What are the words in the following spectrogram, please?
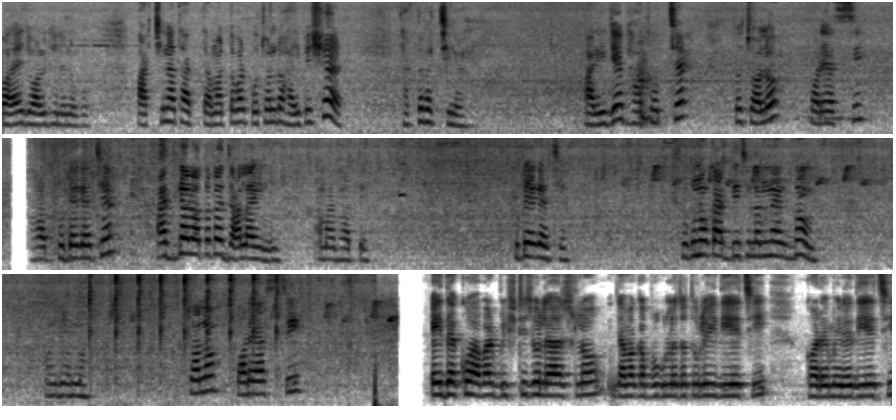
গায়ে জল ঢেলে নেব। পারছি না থাকতে। আমার তো আবার প্রচণ্ড হাই প্রেশার থাকতে পারছি না। আর এই যে ভাত হচ্ছে, তো চলো পরে আসছি। ভাত ফুটে গেছে। আজকে আর অতটা জ্বালাইনি আমার ভাতে। ফুটে গেছে। শুকনো কাঠ দিয়েছিলাম না একদম? ওই জন্য। চলো পরে আসছি। এই দেখো আবার বৃষ্টি চলে আসলো। জামা কাপড়গুলো তো তুলেই দিয়েছি, ঘরে মেলে দিয়েছি।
